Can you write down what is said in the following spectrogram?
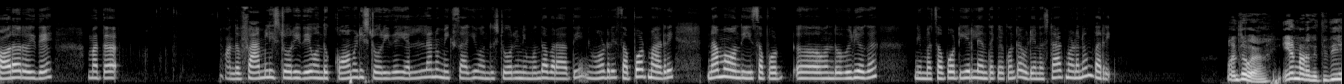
ಹಾರರು ಇದೆ, ಮತ್ತು ಒಂದು ಫ್ಯಾಮಿಲಿ ಸ್ಟೋರಿ ಇದೆ, ಒಂದು ಕಾಮಿಡಿ ಸ್ಟೋರಿ ಇದೆ, ಎಲ್ಲನೂ ಮಿಕ್ಸ್ ಆಗಿ ಒಂದು ಸ್ಟೋರಿ ನಿಮ್ಮ ಮುಂದೆ ಬರತ್ತಿ ನೋಡಿರಿ ಸಪೋರ್ಟ್ ಮಾಡಿರಿ. ನಮ್ಮ ಒಂದು ಈ ಸಪೋರ್ಟ್ ಒಂದು ವಿಡಿಯೋಗೆ ನಿಮ್ಮ ಸಪೋರ್ಟ್ ಇರಲಿ ಅಂತ ಕೇಳ್ಕೊಂತ ವಿಡಿಯೋನ ಸ್ಟಾರ್ಟ್ ಮಾಡೋಣ. ಬರ್ರಿ. ಮಂಜವ್ವ ಏನು ಮಾಡಕತ್ತಿದಿ?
